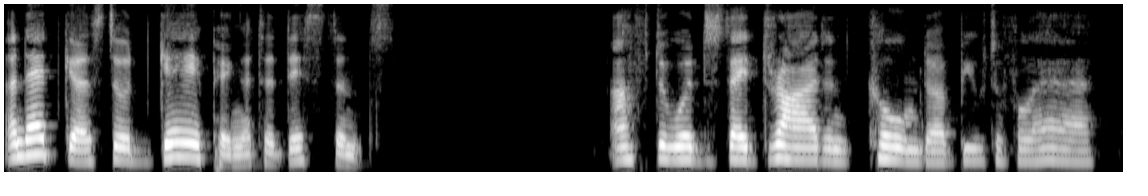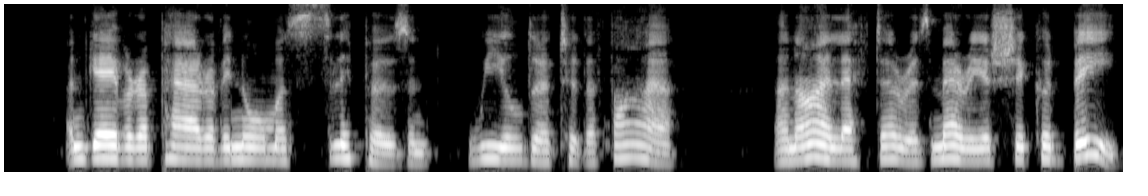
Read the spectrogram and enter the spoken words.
and Edgar stood gaping at a distance. Afterwards they dried and combed her beautiful hair, and gave her a pair of enormous slippers, and wheeled her to the fire; and I left her as merry as she could be,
